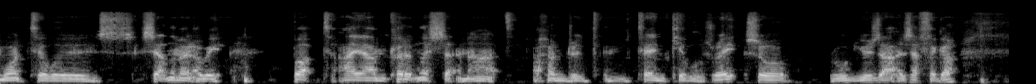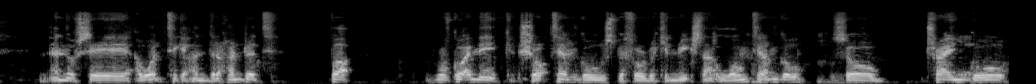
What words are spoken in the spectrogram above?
want to lose a certain amount of weight, but I am currently sitting at 110 kilos, right? So we'll use that as a figure. And they'll say, I want to get under 100, but we've got to make short term goals before we can reach that long term goal. Mm-hmm. So try and go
